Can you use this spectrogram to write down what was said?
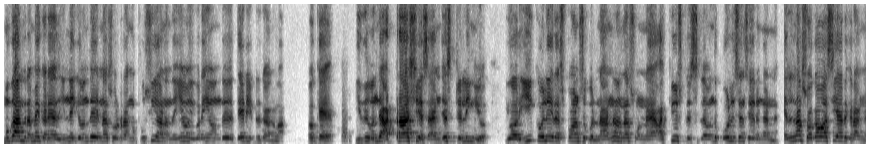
முகாந்திரமே கிடையாது. இன்னைக்கு வந்து என்ன சொல்றாங்க? புசி ஆனந்தையும் இவரையும் வந்து தேடிட்டு இருக்காங்களாம். ஓகே இது வந்து atrocious I am just telling you you are equally responsible நான் என்ன சொன்னேன்? அக்யூஸ் லிஸ்ட்ல வந்து போலீஸும் சேருங்கன்னு. எல்லாம் சொகவாசியா இருக்கிறாங்க.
